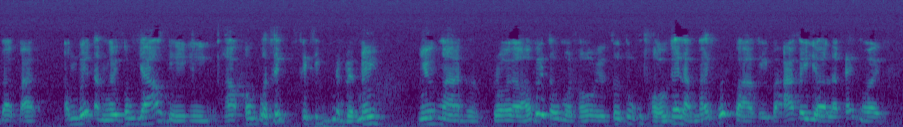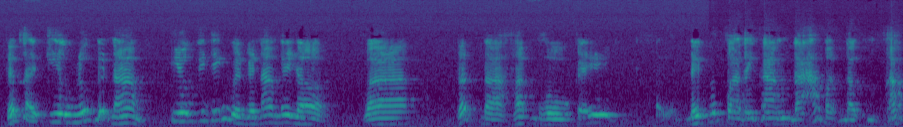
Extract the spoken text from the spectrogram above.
và, và ông biết là người công giáo thì, thì họ không có thích cái chính quyền Việt Minh. Nhưng mà rồi ở với tôi một hồi tôi cũng thổi cái lòng ái quốc vào thì bà bây giờ là cái người rất là yêu nước Việt Nam yêu cái chính quyền Việt Nam bây giờ. Và rất là hận thù cái đế quốc Vatican đã vận động Pháp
